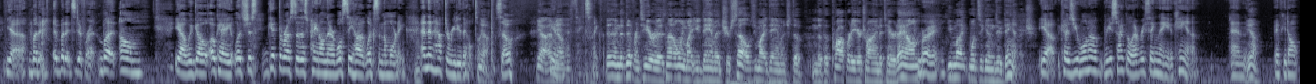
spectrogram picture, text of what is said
yeah, but it but it's different. But um, yeah, we go okay. Let's just get the rest of this paint on there. We'll see how it looks in the morning, and then have to redo the whole time. Yeah. So Yeah, I you mean, know things like that. and the difference here is not only might you damage yourselves, you might damage the the, the property you're trying to tear down. Right. You might once again do damage. Yeah, because you want to recycle everything that you can, and Yeah. if you don't,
